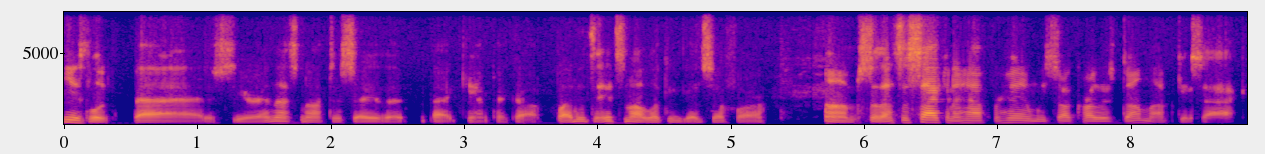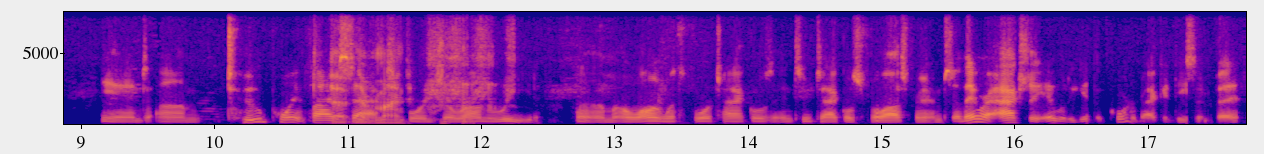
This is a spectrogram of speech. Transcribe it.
he's looked bad this year. And that's not to say that that can't pick up, but it's it's not looking good so far. Um, so that's a sack and a half for him. We saw Carlos Dunlap get a sack and um, 2.5 uh, sacks for Jarran Reed, um, along with four tackles and two tackles for loss for him. So they were actually able to get the quarterback a decent bit,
